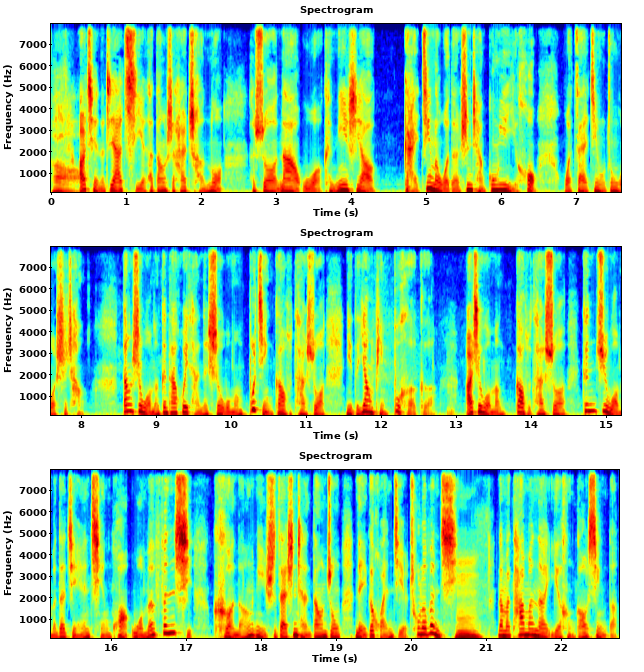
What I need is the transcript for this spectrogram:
啊。而且呢，这家企业他当时还承诺，他说：“那我肯定是要改进了我的生产工艺以后，我再进入中国市场。”当时我们跟他会谈的时候，我们不仅告诉他说你的样品不合格，而且我们告诉他说，根据我们的检验情况，我们分析可能你是在生产当中哪个环节出了问题。嗯那么他们呢也很高兴的，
